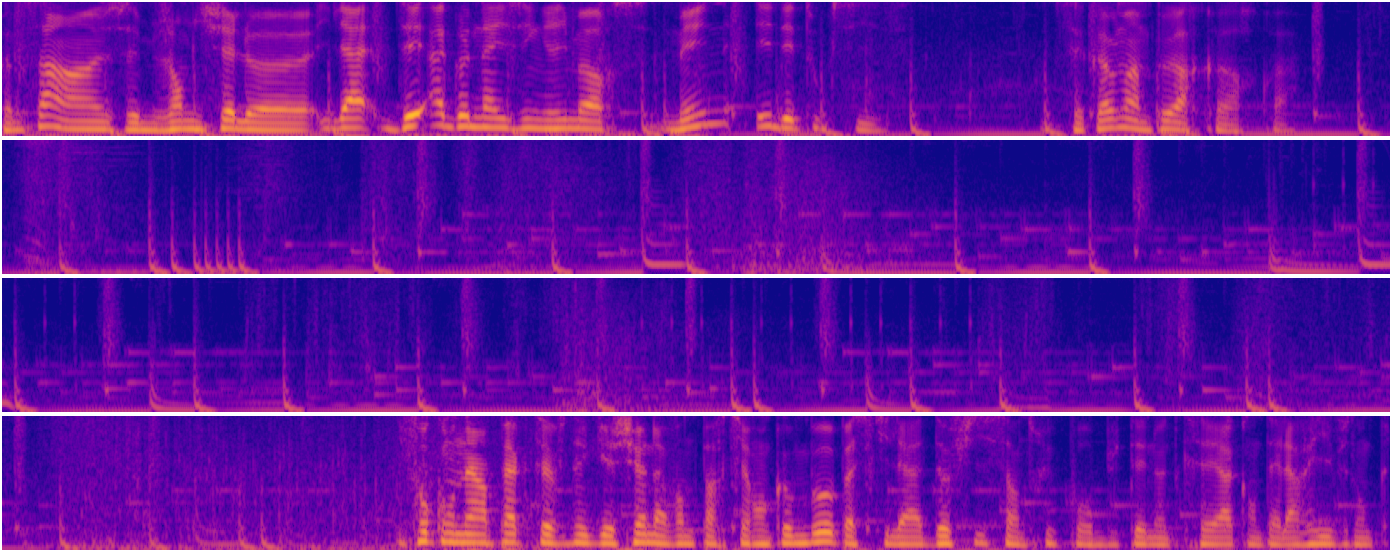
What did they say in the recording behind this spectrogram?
Comme ça, hein, c'est Jean-Michel. euh, il a des Agonizing Remorse main et des Tuxies. Donc c'est quand même un peu hardcore, quoi. Il faut qu'on ait un Pact of Negation avant de partir en combo parce qu'il a d'office un truc pour buter notre créa quand elle arrive. Donc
